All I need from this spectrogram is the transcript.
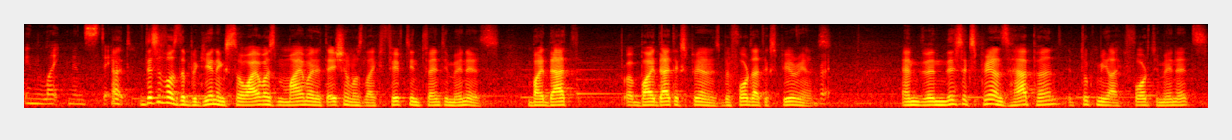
enlightenment state? Uh, this was the beginning. So I was my meditation was like 15, 20 minutes by that uh, by that experience before that experience. Right. And when this experience happened, it took me like 40 minutes.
